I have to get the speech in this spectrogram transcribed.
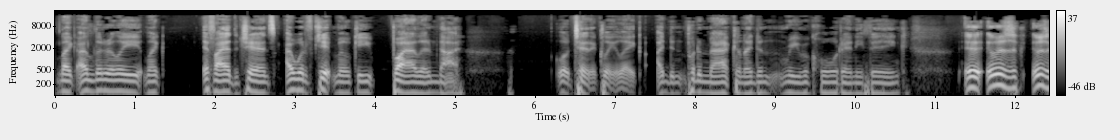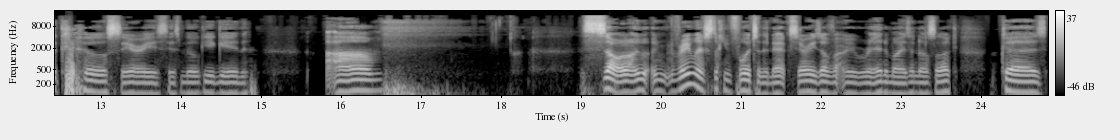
Like, I literally, like, if I had the chance, I would have kept Milky, but I let him die. Well, technically, like, I didn't put him back, and I didn't re-record anything. It, it was a, it was a cool series, this Milky again. Um... So, I'm, I'm very much looking forward to the next series of a randomizer Nuzlocke, because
